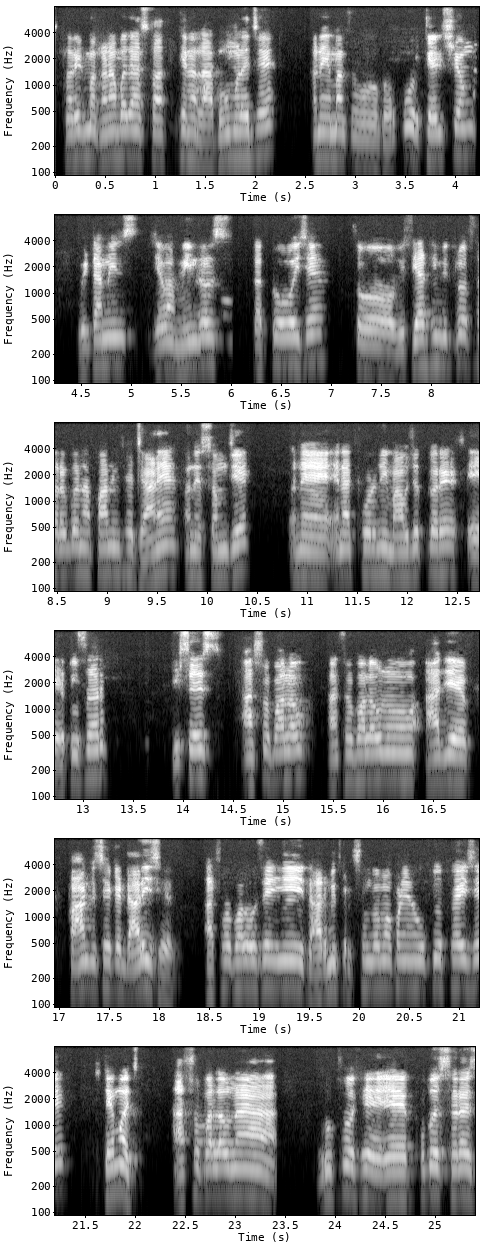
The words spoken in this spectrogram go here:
શરીરમાં ઘણા બધા સ્વાસ્થ્યના લાભો મળે છે અને એમાં ભરપૂર કેલ્શિયમ, વિટામિન્સ જેવા મિનરલ્સ, તત્વો હોય છે. તો વિદ્યાર્થી મિત્રો, સરગવાના પાન વિશે જાણે અને સમજે અને એના છોડની માવજત કરે એ હેતુસર વિશેષ આસોપાલવ આશ્વપાલવનો આ જે પાંદ છે કે ડાળી છે, આસોપાલવ છે એ ધાર્મિક પ્રસંગોમાં પણ એનો ઉપયોગ થાય છે. તેમજ આસોપાલવના વૃક્ષો છે એ ખૂબ જ સરસ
